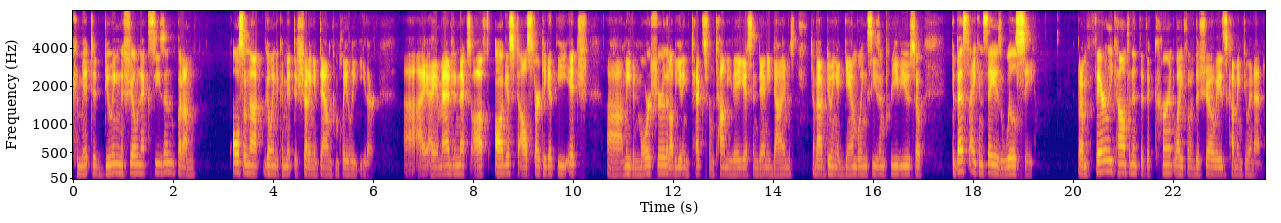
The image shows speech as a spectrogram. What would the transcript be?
commit to doing the show next season, but I'm also not going to commit to shutting it down completely either. Uh, I, I, imagine next off August I'll start to get the itch. Uh, I'm even more sure that I'll be getting texts from Tommy Vegas and Danny Dimes about doing a gambling season preview. So the best I can say is we'll see. But I'm fairly confident that the current life of the show is coming to an end.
